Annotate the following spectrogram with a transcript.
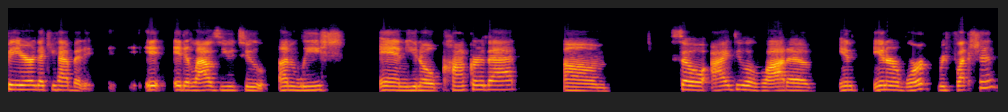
fear that you have but it, it it allows you to unleash and you know conquer that um so i do a lot of in inner work reflection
